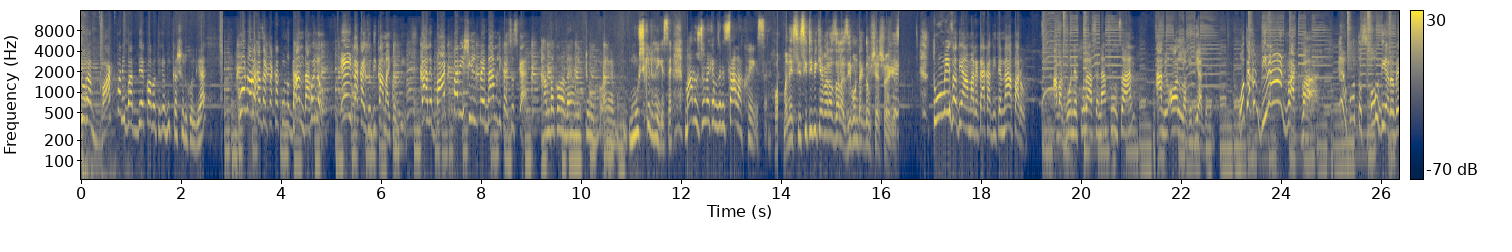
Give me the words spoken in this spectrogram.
তোরা বাট পারি বাদ দিয়ে কবে থেকে ভিক্ষা শুরু করলি হ্যাঁ? পনেরো হাজার টাকা কোনো ধান্দা হইল? এই টাকায় যদি কামাই করবি তাহলে বাট পারি শিল্পের নাম লিখাইছিস কেন ধান্দা করাটা এখন একটু মানে মুশকিল হয়ে গেছে। মানুষজন কেমন জানি চালাক হয়ে গেছে। মানে সিসিটিভি ক্যামেরা জ্বালা জীবনটা একদম শেষ হয়ে গেছে। তুমি যদি আমার টাকা দিতে না পারো আমার বোনের কুলা আছে না ফুলসান আমি অল লগে বিয়া দেবো। ও তো এখন বিরাট বাটপার। ও তো সৌদি আরবে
